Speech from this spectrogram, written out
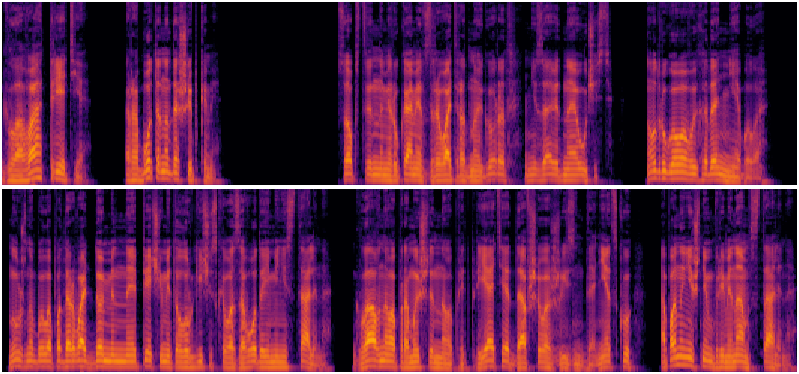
Глава третья. Работа над ошибками. Собственными руками взрывать родной город — незавидная участь. Но другого выхода не было. Нужно было подорвать доменные печи металлургического завода имени Сталина, главного промышленного предприятия, давшего жизнь Донецку, а по нынешним временам Сталина.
